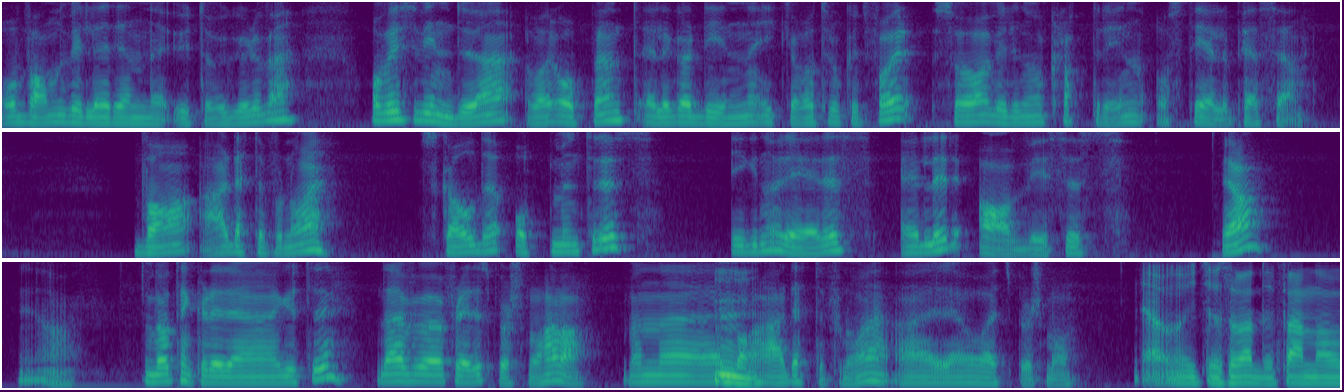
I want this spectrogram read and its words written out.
og vann ville renne utover gulvet. Og hvis vinduet var åpent eller gardinene ikke var trukket for, så ville noen klatre inn og stjele PC-en. Hva er dette for noe? Skal det oppmuntres, ignoreres eller avvises? Ja, Ja. hva tenker dere, gutter? Det er flere spørsmål her, da. Men uh, Mm. hva er dette for noe? Er jo et spørsmål. Jeg er ikke så veldig fan av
